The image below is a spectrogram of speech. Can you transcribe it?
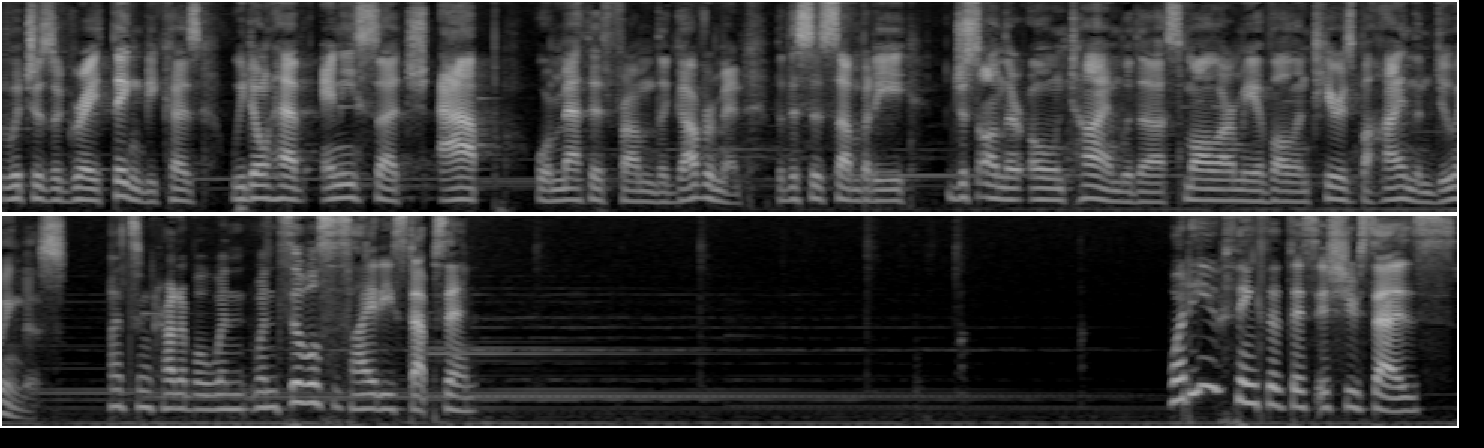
which is a great thing because we don't have any such app or method from the government, but this is somebody just on their own time with a small army of volunteers behind them doing this. That's incredible when when civil society steps in. What do you think that this issue says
